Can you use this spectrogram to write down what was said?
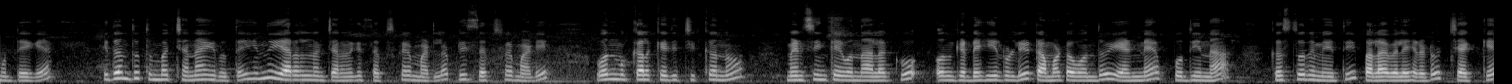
ಮುದ್ದೆಗೆ. ಇದಂತೂ ತುಂಬ ಚೆನ್ನಾಗಿರುತ್ತೆ. ಇನ್ನೂ ಯಾರೆಲ್ಲ ನನ್ನ ಚಾನಲ್ಗೆ ಸಬ್ಸ್ಕ್ರೈಬ್ ಮಾಡಿಲ್ಲ ಪ್ಲೀಸ್ ಸಬ್ಸ್ಕ್ರೈಬ್ ಮಾಡಿ. ಒಂದು ಮುಕ್ಕಾಲು ಕೆ ಜಿ ಚಿಕನ್ನು ಮೆಣಸಿನ್ಕಾಯಿ ಒಂದು ನಾಲ್ಕು, ಒಂದು ಗಡ್ಡೆ ಈರುಳ್ಳಿ, ಟೊಮೊಟೊ ಒಂದು, ಎಣ್ಣೆ, ಪುದೀನ ಕಸ್ತೂರಿ ಮೇಥಿ ಪಲಾವ್ ಎಲೆ ಎರಡು, ಚಕ್ಕೆ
